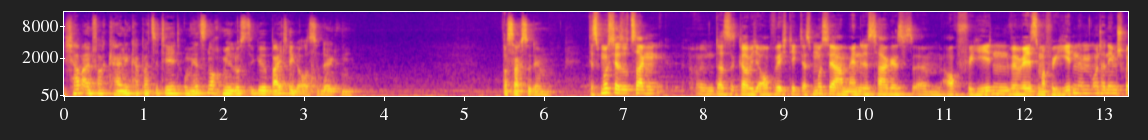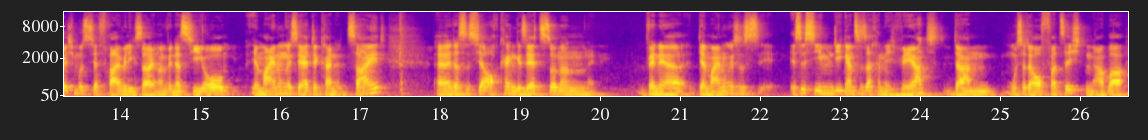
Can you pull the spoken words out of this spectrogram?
Ich habe einfach keine Kapazität, um jetzt noch mir lustige Beiträge auszudenken. Was sagst du dem? Das muss ja sozusagen und das ist, glaube ich, auch wichtig. Das muss ja am Ende des Tages ähm, auch für jeden, wenn wir jetzt mal für jeden im Unternehmen sprechen, muss es ja freiwillig sein. Und wenn der CEO der Meinung ist, er hätte keine Zeit, äh, das ist ja auch kein Gesetz, sondern wenn er der Meinung ist, es, es ist ihm die ganze Sache nicht wert, dann muss er darauf verzichten. Aber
